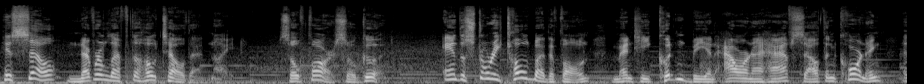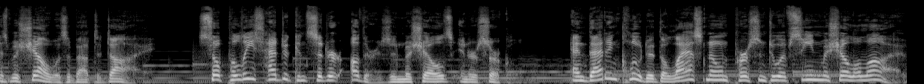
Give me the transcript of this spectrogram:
His cell never left the hotel that night. So far, so good. And the story told by the phone meant he couldn't be an hour and a half south in Corning as Michelle was about to die. So police had to consider others in Michelle's inner circle. And that included the last known person to have seen Michelle alive.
